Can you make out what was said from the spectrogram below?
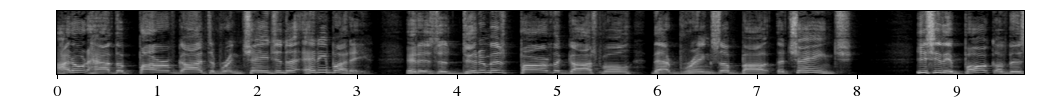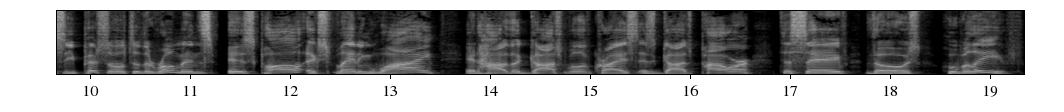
I don't have the power of God to bring change into anybody. It is the dunamis power of the gospel that brings about the change. You see, the bulk of this epistle to the Romans is Paul explaining why and how the gospel of Christ is God's power to save those who believe.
